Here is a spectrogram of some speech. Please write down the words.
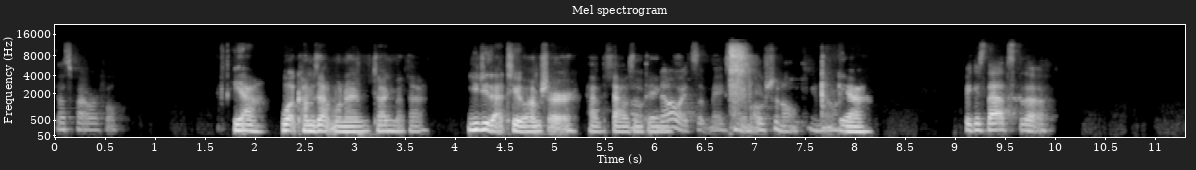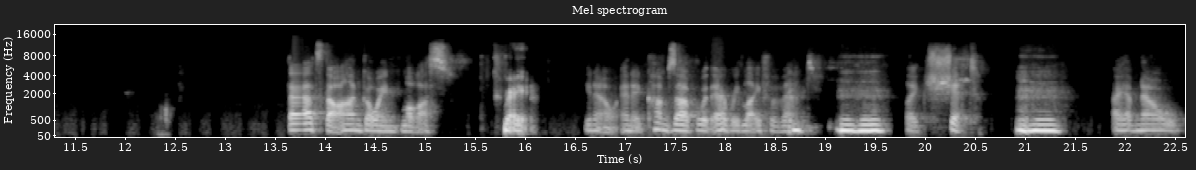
that's powerful. Yeah. What comes up when i'm talking about that you do that too i'm sure have a thousand oh, things no it's it makes me emotional you know yeah because that's the that's the ongoing loss right you know, and it comes up with every life event. Mm-hmm. Like shit. Mm-hmm. I have no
